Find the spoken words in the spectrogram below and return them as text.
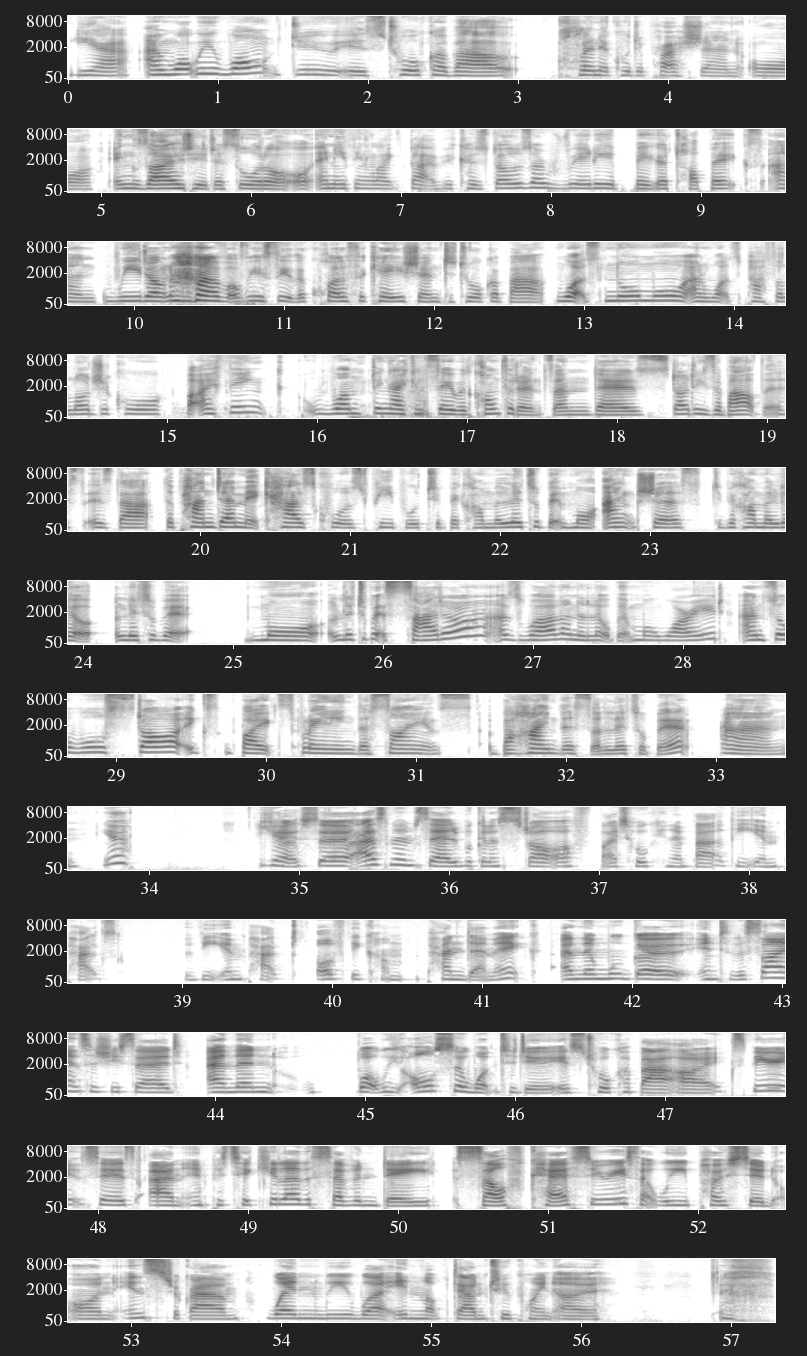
Yeah, and what we won't do is talk about clinical depression or anxiety disorder or anything like that because those are really bigger topics and we don't have obviously the qualification to talk about what's normal and what's pathological. But i think one thing i can say with confidence and there's studies about this is that the pandemic has caused people to become a little bit more anxious to become a little a little bit more a little bit sadder as well and a little bit more worried. And so we'll start ex- by explaining the science behind this a little bit. And yeah. Yeah so as mim said we're going to start off by talking about the impacts the impact of the com- pandemic. And then we'll go into the science as she said. And then what we also want to do is talk about our experiences and, in particular, the seven day self care series that we posted on Instagram when we were in lockdown 2.0.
